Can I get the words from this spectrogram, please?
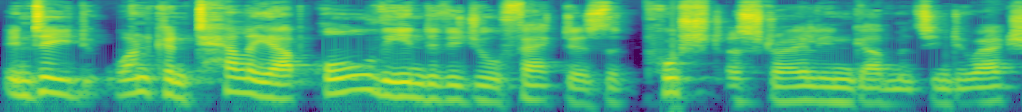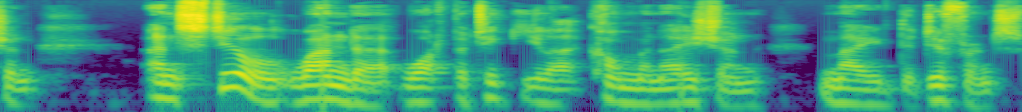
Indeed, one can tally up all the individual factors that pushed Australian governments into action and still wonder what particular combination made the difference.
